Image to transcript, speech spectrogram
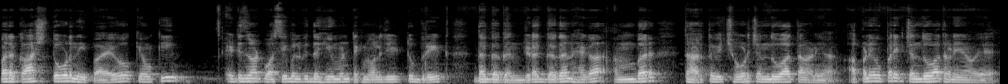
ਪਰ ਆਕਾਸ਼ ਤੋੜ ਨਹੀਂ ਪਾਏ ਉਹ ਕਿਉਂਕਿ it is not possible with the human technology to break ਦਾ ਗगन ਜਿਹੜਾ ਗगन ਹੈਗਾ, ਅੰਬਰ, ਧਰਤ, ਵਿਛੋੜ, ਚੰਦੋਆ, ਤਾਣਿਆ। ਆਪਣੇ ਉੱਪਰ ਇੱਕ ਚੰਦੋਆ, ਤਣਿਆ ਹੋਇਆ ਹੈ।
